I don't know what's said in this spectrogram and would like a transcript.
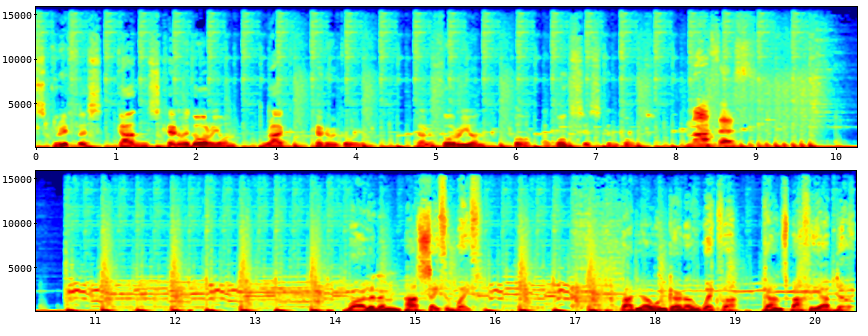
Sgriffus gans Cernwegorion rag Cernwegorion. Dalathorion po avonsis gan fons. Marthas. Wirelinen a Sathan Waith. Radio and Gurno Wegva. Gans Mathi Abdoi.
